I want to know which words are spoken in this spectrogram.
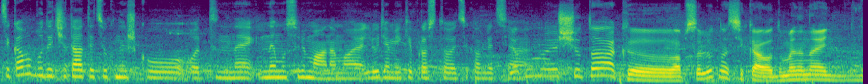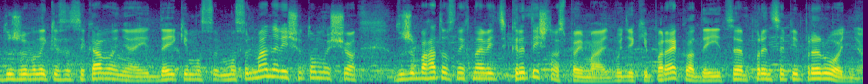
Цікаво буде читати цю книжку от не, не мусульманам, а людям, які просто цікавляться. Я думаю, що так, е, абсолютно цікаво. До мене навіть дуже велике зацікавлення, і деякі мусу- мусульмани річ у тому, що дуже багато з них навіть критично сприймають будь-які переклади, і це в принципі природньо,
